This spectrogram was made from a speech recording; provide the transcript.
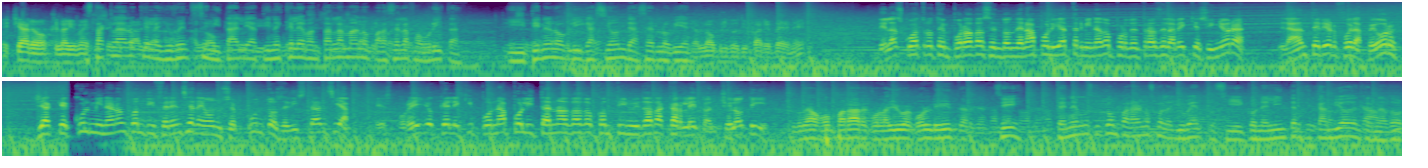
Está claro que la Juventus en Italia tiene que levantar la mano para ser la favorita y tiene la obligación de hacerlo bien. De las cuatro temporadas en donde Napoli ha terminado por detrás de la vecchia señora, la anterior fue la peor, ya que culminaron con diferencia de 11 puntos de distancia. Es por ello que el equipo napolitano ha dado continuidad a Carleto Ancelotti. comparar con la Juve con el Inter. sí, tenemos que compararnos con la Juventus y con el Inter que cambió de entrenador.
